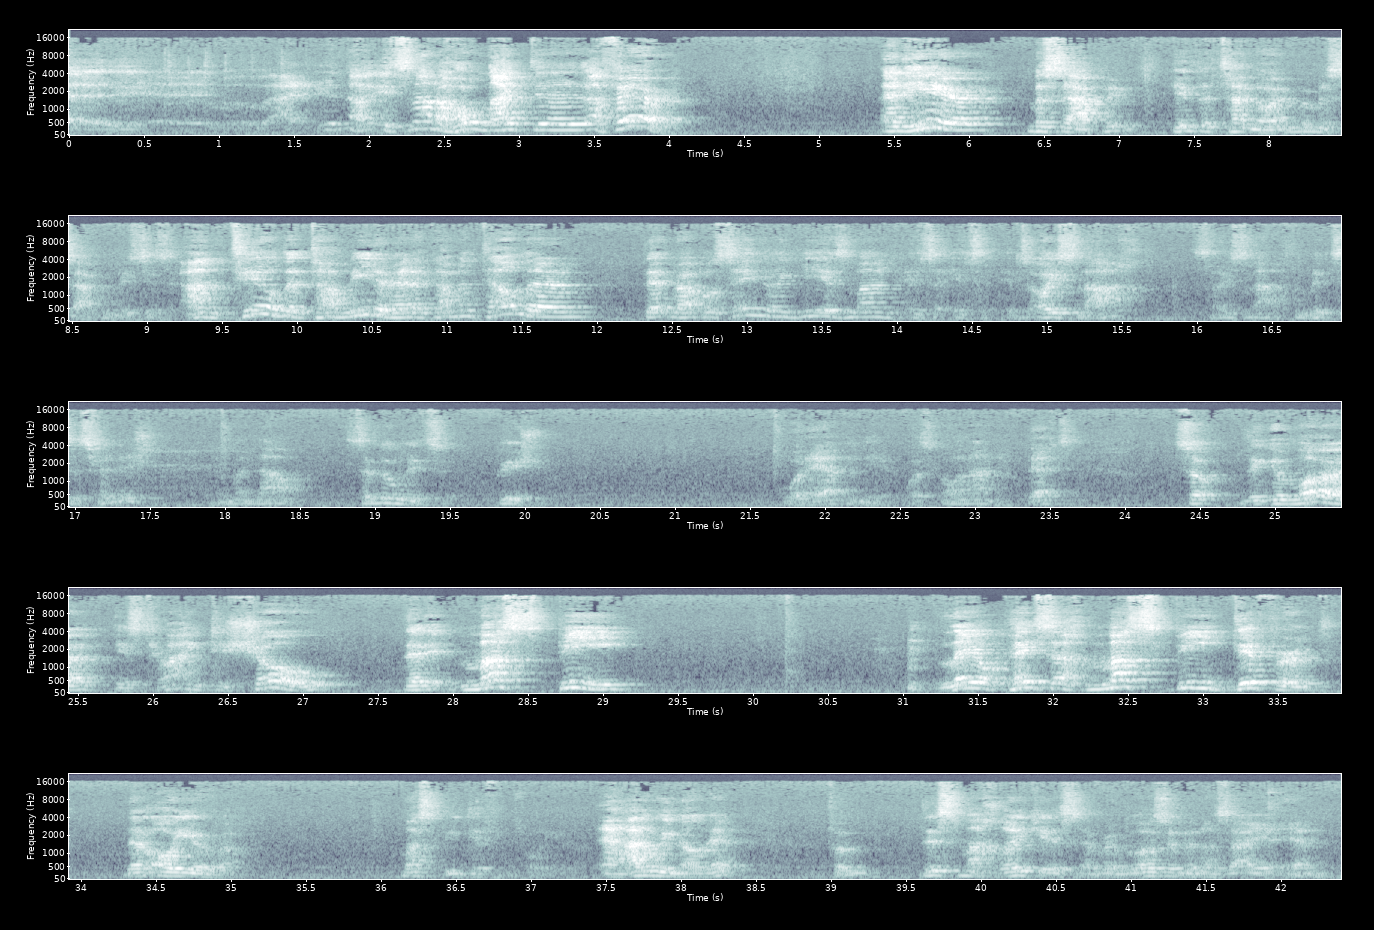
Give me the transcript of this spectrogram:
it's not a whole night uh, affair. And here, Masapri, here the Tanoim he says, until the Talmidim had to come and tell them that Rabbi like years man, it's, it's, it's oisnach, it's oisnach, the mitzvah is finished, and now, it's a new mitzvah. What happened here? What's going on here? That's, so the Gemara is trying to show that it must be, Leo Pesach must be different than all year round. Must be different for you. And how do we know that? From this machlekes of Reb Lozer ben Azariah and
